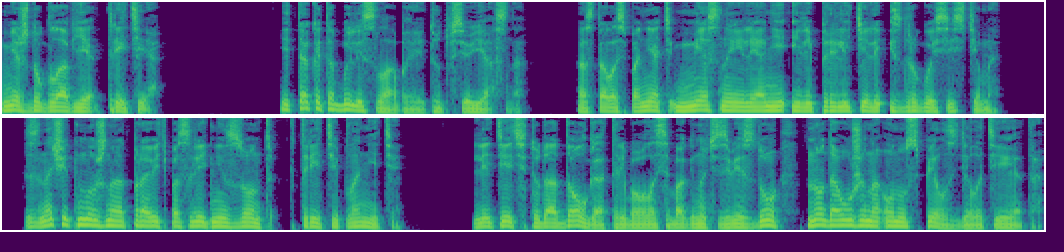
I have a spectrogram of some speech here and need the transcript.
Междуглавье третье. И так это были слабые, тут все ясно. Осталось понять, местные ли они или прилетели из другой системы. Значит, нужно отправить последний зонд к третьей планете. Лететь туда долго, требовалось обогнуть звезду, но до ужина он успел сделать и это.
